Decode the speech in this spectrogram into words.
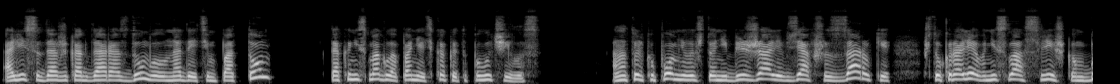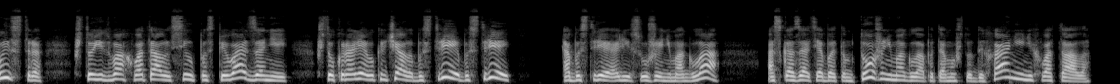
Алиса даже когда раздумывала над этим потом, так и не смогла понять, как это получилось. Она только помнила, что они бежали, взявшись за руки, что королева несла слишком быстро, что едва хватало сил поспевать за ней, что королева кричала «быстрее, быстрее!», а быстрее Алиса уже не могла, а сказать об этом тоже не могла, потому что дыхания не хватало.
